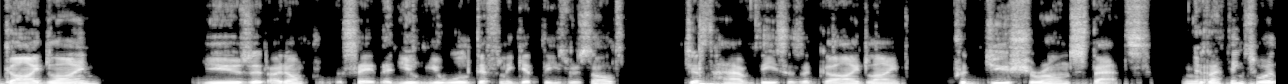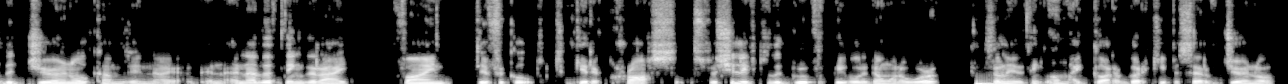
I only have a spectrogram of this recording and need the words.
guideline. Use it. I don't say that you, you will definitely get these results. Just have these as a guideline. Produce your own stats because I think it's where the journal comes in. I, another thing that I find difficult to get across, especially to the group of people that don't want to work, suddenly they think, "Oh my God, I've got to keep a set of journal.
